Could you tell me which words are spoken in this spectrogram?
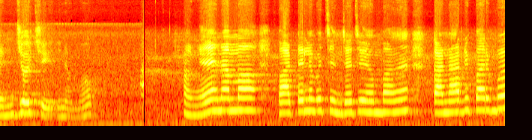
എൻജോയ് ചെയ്ത് നമ്മൾ അങ്ങനെ നമ്മൾ പാട്ടെല്ലാം വെച്ച് എൻജോയ് ചെയ്യുമ്പോൾ കണ്ണാടി പറമ്പ്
